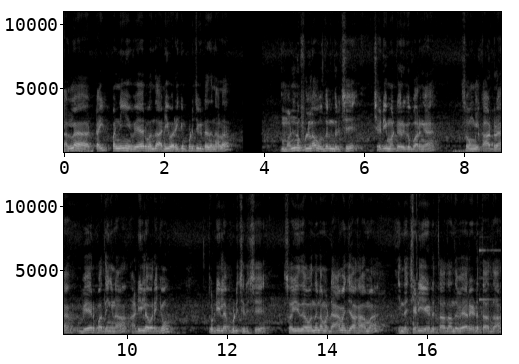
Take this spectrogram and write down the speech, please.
நல்லா டைட் பண்ணி வேர் வந்து அடி வரைக்கும் பிடிச்சிக்கிட்டதுனால மண் ஃபுல்லாக உதிர்ந்துருச்சு. செடி மட்டும் இருக்குது பாருங்கள் ஸோ உங்களுக்கு காட்டுறேன். வேர் பார்த்திங்கன்னா அடியில் வரைக்கும் தொட்டியில் பிடிச்சிருச்சு. ஸோ இதை வந்து நம்ம டேமேஜ் ஆகாமல் இந்த செடியை எடுத்தால் தான் அந்த வேரை எடுத்தால் தான்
